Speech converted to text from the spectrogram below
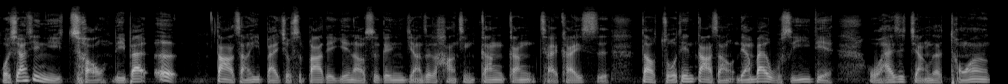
我相信你从礼拜二。大涨一百九十八点，严老师跟你讲，这个行情刚刚才开始。到昨天大涨两百五十一点，我还是讲了同样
